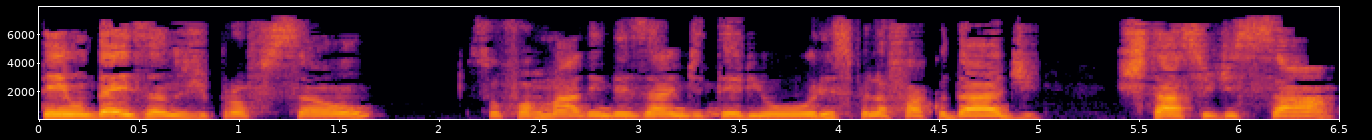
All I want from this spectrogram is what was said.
tenho 10 anos de profissão, sou formada em design de interiores pela Faculdade Estácio de Sá,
